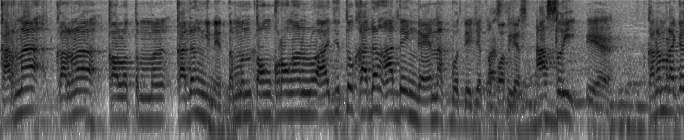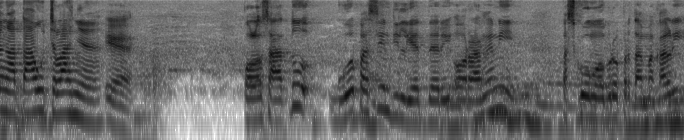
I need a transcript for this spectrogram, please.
karena karena kalau temen kadang gini, temen tongkrongan lo aja tuh kadang ada yang nggak enak buat diajak ke Pasti. podcast asli. Iya. Karena mereka nggak tahu celahnya. Iya. Kalau satu, gue pasti dilihat dari orangnya nih. Pas gue ngobrol pertama kali,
